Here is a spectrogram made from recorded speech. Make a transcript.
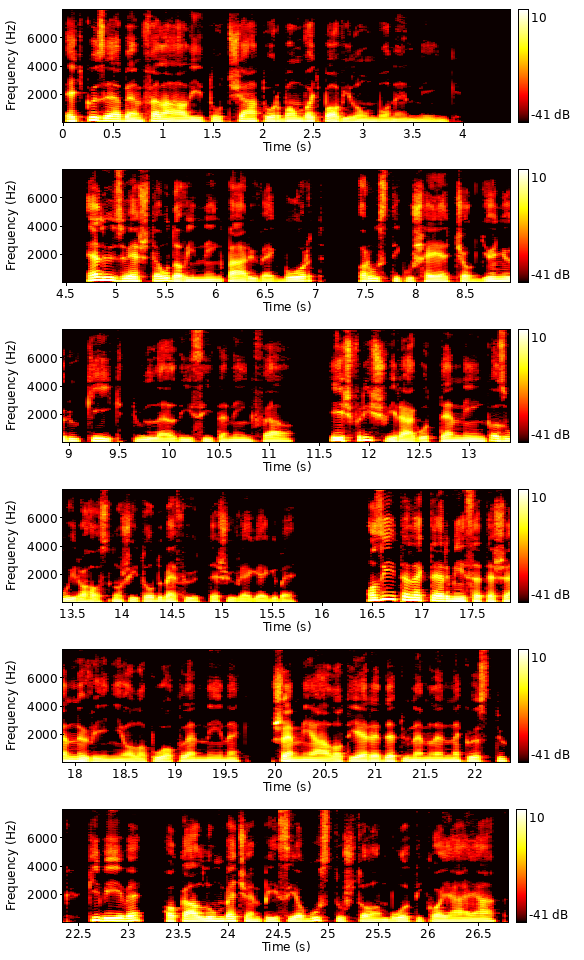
egy közelben felállított sátorban vagy pavilonban ennénk. Előző este odavinnénk pár üveg bort, a rustikus helyet csak gyönyörű kék tüllel díszítenénk fel, és friss virágot tennénk az újrahasznosított befőttes üvegekbe. Az ételek természetesen növényi alapúak lennének, semmi állati eredetű nem lenne köztük, kivéve, ha Kallum becsempészi a guztustalan bolti kajáját,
